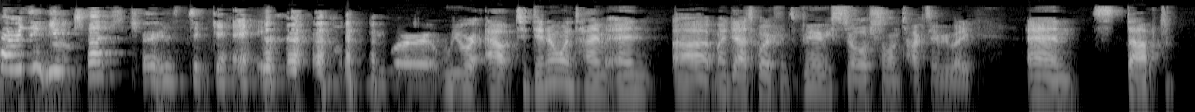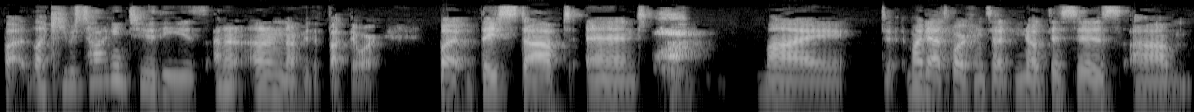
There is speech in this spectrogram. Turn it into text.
Everything you touch turns to gay. we were we were out to dinner one time, and uh, my dad's boyfriend's very social and talks to everybody, and stopped. But like he was talking to these, I don't I don't know who the fuck they were, but they stopped, and my my dad's boyfriend said, you know, this is um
